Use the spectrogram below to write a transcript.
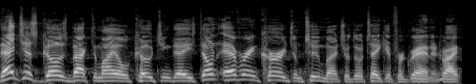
that just goes back to my old coaching days. Don't ever encourage them too much or they'll take it for granted, right?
